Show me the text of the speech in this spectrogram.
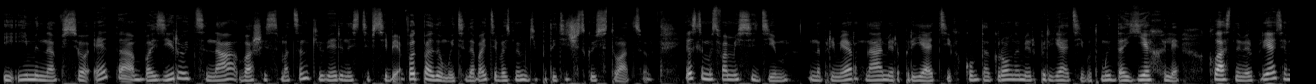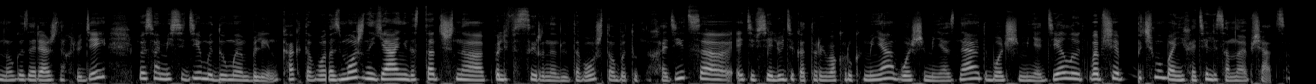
и именно все это базируется на вашей самооценке уверенности в себе. Вот подумайте, давайте возьмем гипотетическую ситуацию. Если мы с вами сидим, например, на мероприятии, каком-то огромном мероприятии, вот мы доехали, классное мероприятие, много заряженных людей, мы с вами сидим и думаем, блин, как-то вот, возможно, я недостаточно квалифицирована для того, чтобы тут находиться. Эти все люди, которые вокруг меня, больше меня знают, больше меня делают. Вообще, почему бы они хотели со мной общаться?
